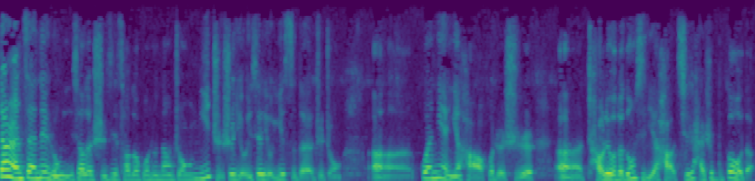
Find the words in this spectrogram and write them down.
当然，在内容营销的实际操作过程当中，你只是有一些有意思的这种呃观念也好，或者是呃潮流的东西也好，其实还是不够的。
